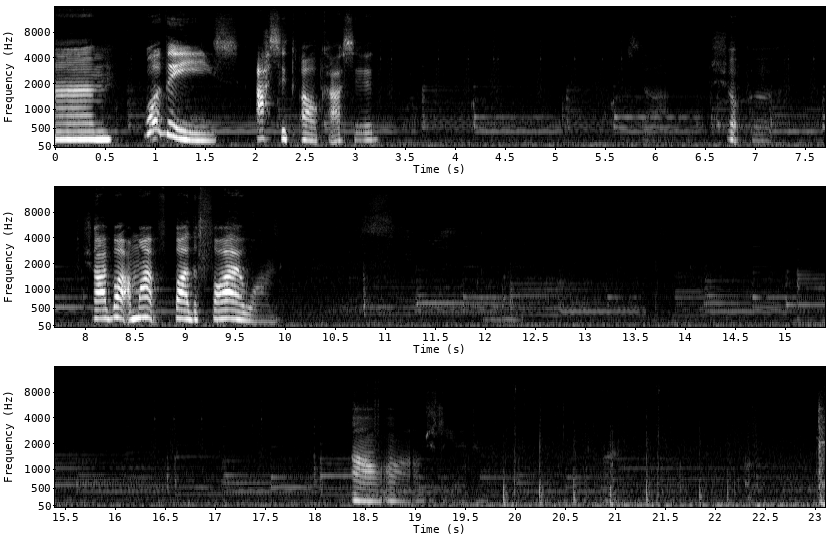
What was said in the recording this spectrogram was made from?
Um, what are these? Acid. Oh, acid. What's that? Shot put. Should I buy? I might buy the fire one. Oh, oh, I'll just leave it.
